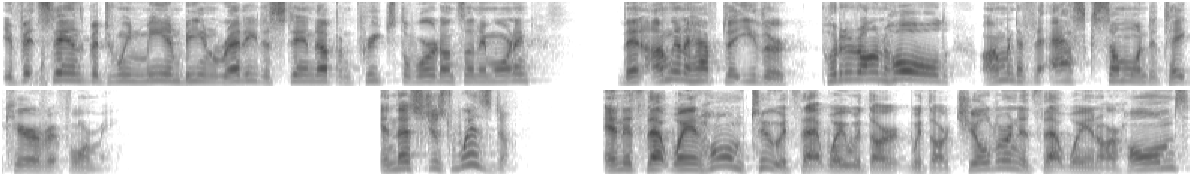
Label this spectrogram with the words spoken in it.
if it stands between me and being ready to stand up and preach the word on Sunday morning, then I'm going to have to either put it on hold or I'm going to have to ask someone to take care of it for me. And that's just wisdom. And it's that way at home too. It's that way with our with our children, it's that way in our homes,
